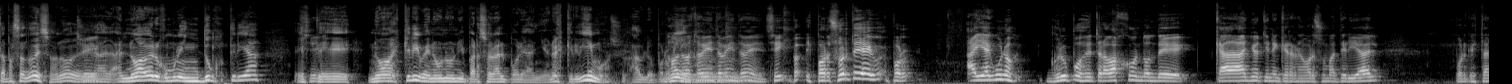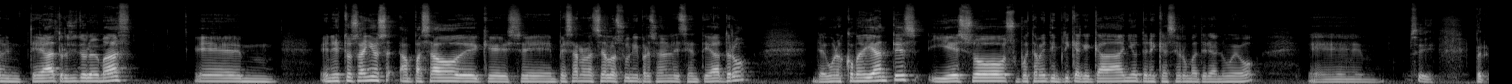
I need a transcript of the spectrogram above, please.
está pasando eso, ¿no? Sí. Al, al no haber como una industria, este, no escriben un unipersonal por año, no escribimos, hablo por No, mí. no, está bien, está bien, está bien. Sí, por, por suerte hay, por- hay algunos grupos de trabajo en donde cada año tienen que renovar su material porque están en teatros y todo lo demás. Eh, en estos años han pasado de que se empezaron a hacer los unipersonales en teatro de algunos comediantes y eso supuestamente implica que cada año tenés que hacer un material nuevo. Eh, Sí, pero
